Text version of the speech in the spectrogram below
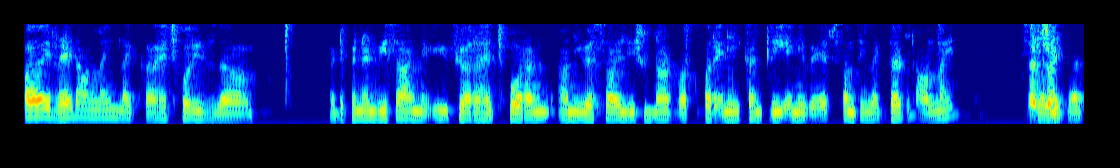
I read online like uh, H4 is uh, a dependent visa and if you are a H4 on, on US soil, you should not work for any country anywhere, something like that online. That's so right. That,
